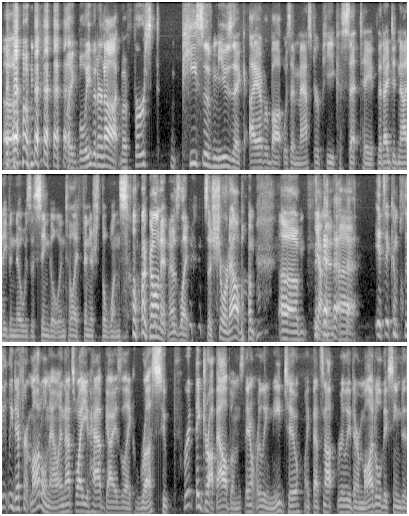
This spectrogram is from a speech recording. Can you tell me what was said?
Um, like, believe it or not, my first piece of music I ever bought was a Master P cassette tape that I did not even know was a single until I finished the one song on it, and I was like, "It's a short album." Um, yeah, man. Uh, it's a completely different model now and that's why you have guys like russ who they drop albums they don't really need to like that's not really their model they seem to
